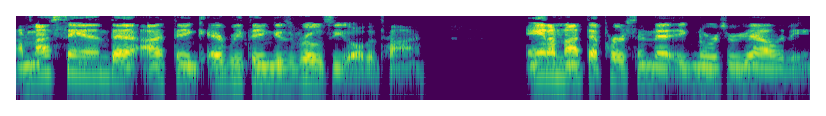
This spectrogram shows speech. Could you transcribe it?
I'm not saying that I think everything is rosy all the time. And I'm not that person that ignores reality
